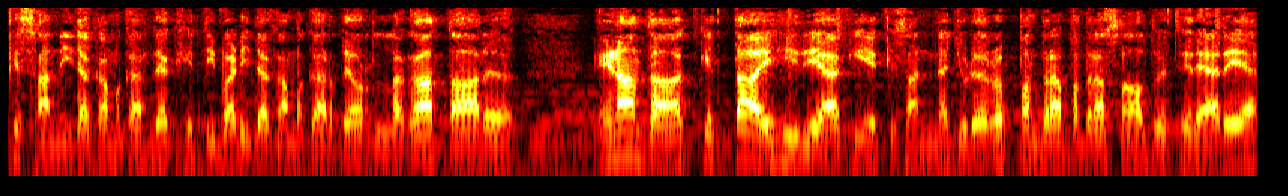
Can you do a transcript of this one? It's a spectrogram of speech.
ਕਿਸਾਨੀ ਦਾ ਕੰਮ ਕਰਦੇ ਆ, ਖੇਤੀਬਾੜੀ ਦਾ ਕੰਮ ਕਰਦੇ ਆ ਔਰ ਲਗਾਤਾਰ ਇਹਨਾਂ ਦਾ ਕਿੱਤਾ ਇਹੀ ਰਿਹਾ ਕਿ ਇਹ ਕਿਸਾਨੀ ਨਾਲ ਜੁੜੇ ਔਰ 15 15 ਸਾਲ ਤੋਂ ਇੱਥੇ ਰਹਿ ਰਹੇ ਆ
